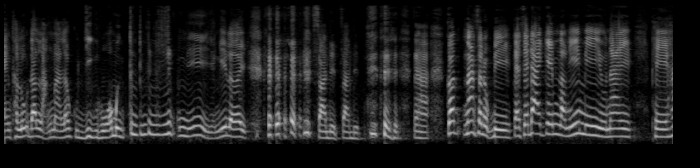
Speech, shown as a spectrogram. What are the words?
งทะลุด้านหลังมาแล้วกูยิงหัวมึงตึ๊กตึ๊กตึ๊กตึ๊กนี่อย่างนี้เลยซาดิสซาดิสนะฮะก็น่าสนุกดี แต่เสียดายเกมเหล่านี้มีอยู่ใน PS5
